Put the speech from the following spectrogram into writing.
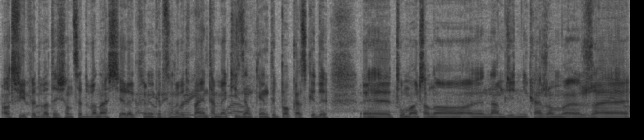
od FIFA 2012 Electronic Arts, nawet pamiętam jakiś zamknięty pokaz, kiedy e, tłumaczono e, nam dziennikarzom, że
